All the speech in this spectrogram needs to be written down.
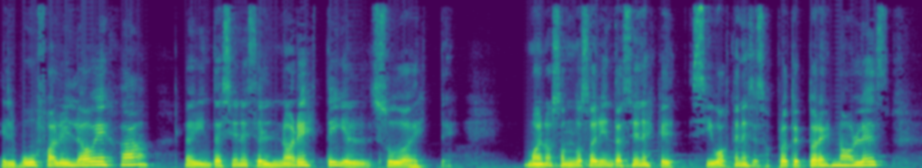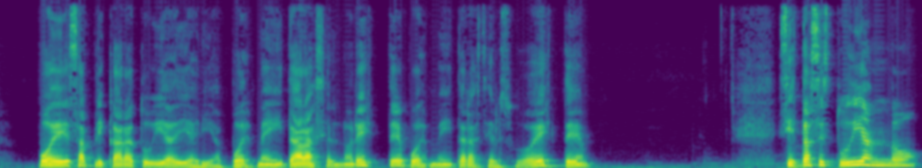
El búfalo y la oveja, la orientación es el noreste y el sudoeste. Bueno, son dos orientaciones que si vos tenés esos protectores nobles, puedes aplicar a tu vida diaria. Puedes meditar hacia el noreste, puedes meditar hacia el sudoeste. Si estás estudiando,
